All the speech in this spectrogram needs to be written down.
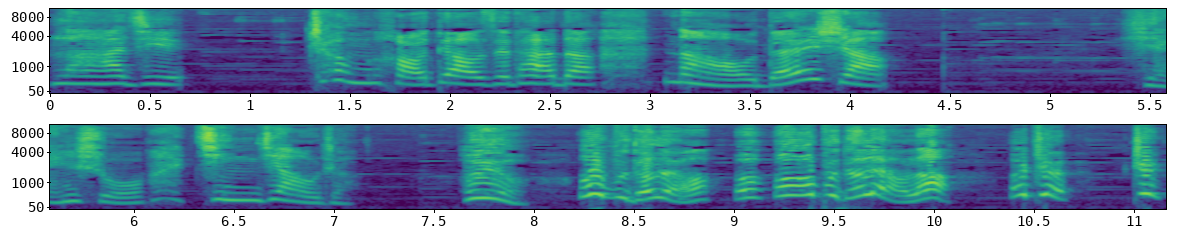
垃圾。正好掉在他的脑袋上，鼹鼠惊叫着：“哎呀，啊不得了，啊啊不得了了！啊这这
